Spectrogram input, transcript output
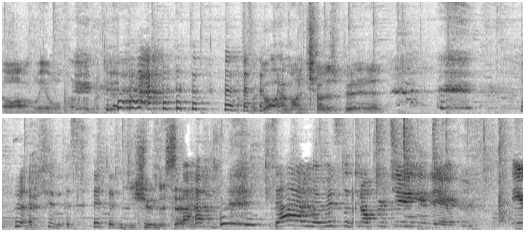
Oh, I'm way over. I'm gonna do it. I forgot how much I was putting in. I shouldn't have said it. You shouldn't have said it. Damn, Damn, I missed an opportunity there. He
